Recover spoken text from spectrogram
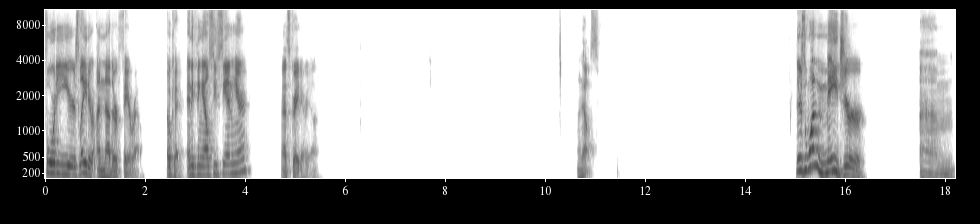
40 years later another Pharaoh. Okay, anything else you see in here? That's great, Ariella. What else? there's one major um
